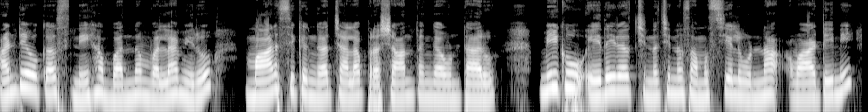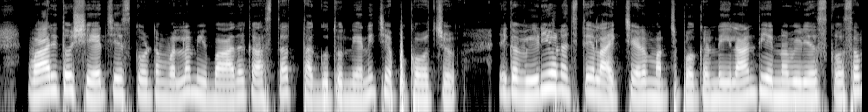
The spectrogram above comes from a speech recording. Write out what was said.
అంటే ఒక స్నేహ బంధం వల్ల మీరు మానసికంగా చాలా ప్రశాంతంగా ఉంటారు. మీకు ఏదైనా చిన్న చిన్న సమస్యలు ఉన్నా వాటిని వారితో షేర్ చేసుకోవటం వల్ల మీ బాధ కాస్త తగ్గుతుంది అని చెప్పుకోవచ్చు. ఇక వీడియో నచ్చితే లైక్ చేయడం మర్చిపోకండి. ఇలాంటి ఎన్నో వీడియోస్ కోసం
